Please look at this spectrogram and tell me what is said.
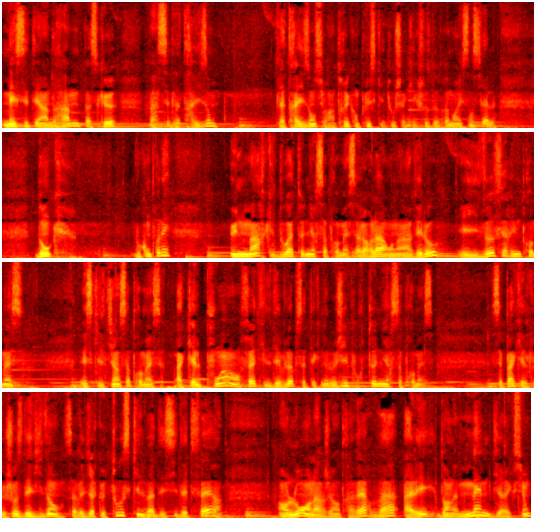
mais c'était un drame parce que bah, c'est de la trahison. De la trahison sur un truc en plus qui touche à quelque chose de vraiment essentiel. Donc, vous comprenez? Une marque doit tenir sa promesse. Alors là, on a un vélo et il veut faire une promesse. Est-ce qu'il tient sa promesse? À quel point, en fait, il développe sa technologie pour tenir sa promesse? C'est pas quelque chose d'évident. Ça veut dire que tout ce qu'il va décider de faire, en long, en large et en travers, va aller dans la même direction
